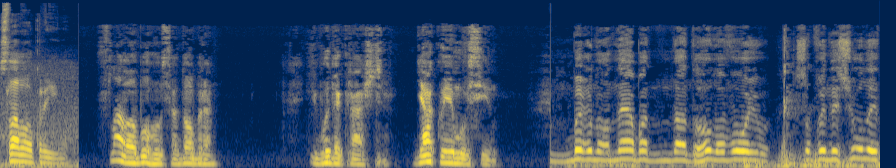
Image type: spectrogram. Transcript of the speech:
Слава Україні! Слава Богу, все добре. І буде краще. Дякуємо всім. Мирного неба над головою, щоб ви не чули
